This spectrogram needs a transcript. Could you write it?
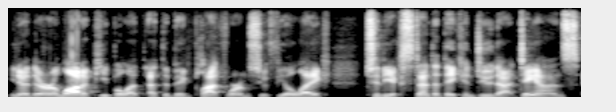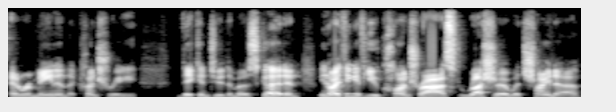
you know, there are a lot of people at, at the big platforms who feel like, to the extent that they can do that dance and remain in the country, they can do the most good. And, you know, I think if you contrast Russia with China,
